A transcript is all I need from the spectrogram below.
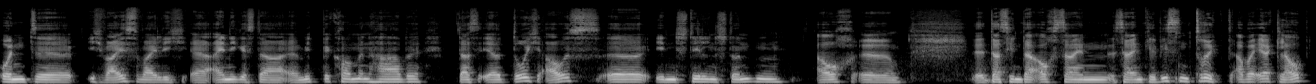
Und äh, ich weiß, weil ich äh, einiges da äh, mitbekommen habe, dass er durchaus äh, in stillen Stunden auch, äh, äh dass ihn da auch sein, sein Gewissen drückt. Aber er glaubt,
